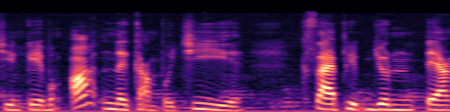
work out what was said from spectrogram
ជាងគេបង្អស់នៅកម្ពុជា ខ្សែភាពយន្តទាំង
